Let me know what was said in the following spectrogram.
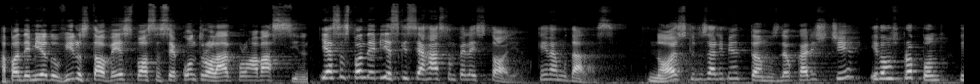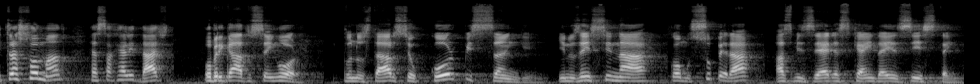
A pandemia do vírus talvez possa ser controlada por uma vacina. E essas pandemias que se arrastam pela história, quem vai mudá-las? Nós que nos alimentamos da Eucaristia e vamos propondo e transformando essa realidade. Obrigado, Senhor, por nos dar o seu corpo e sangue e nos ensinar como superar as misérias que ainda existem,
